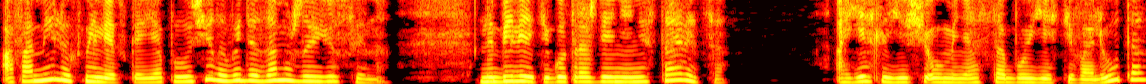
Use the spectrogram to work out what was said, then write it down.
а фамилию Хмелевская я получила, выйдя замуж за ее сына. На билете год рождения не ставится? А если еще у меня с собой есть и валюта?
